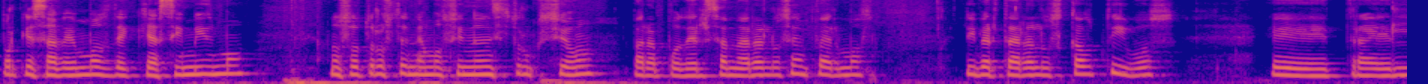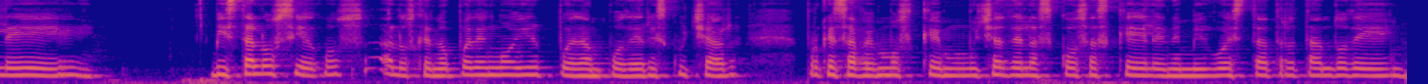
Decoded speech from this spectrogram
porque sabemos de que asimismo nosotros tenemos una instrucción para poder sanar a los enfermos, libertar a los cautivos, eh, traerle vista a los ciegos, a los que no pueden oír puedan poder escuchar, porque sabemos que muchas de las cosas que el enemigo está tratando de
